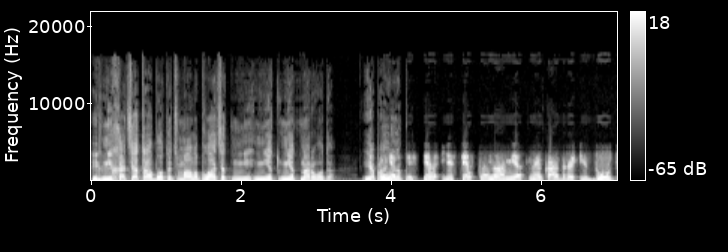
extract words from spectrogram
Или не хотят работать, мало платят, не, нет, нет народа? Я правильно? Нет, есте- естественно, местные кадры идут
